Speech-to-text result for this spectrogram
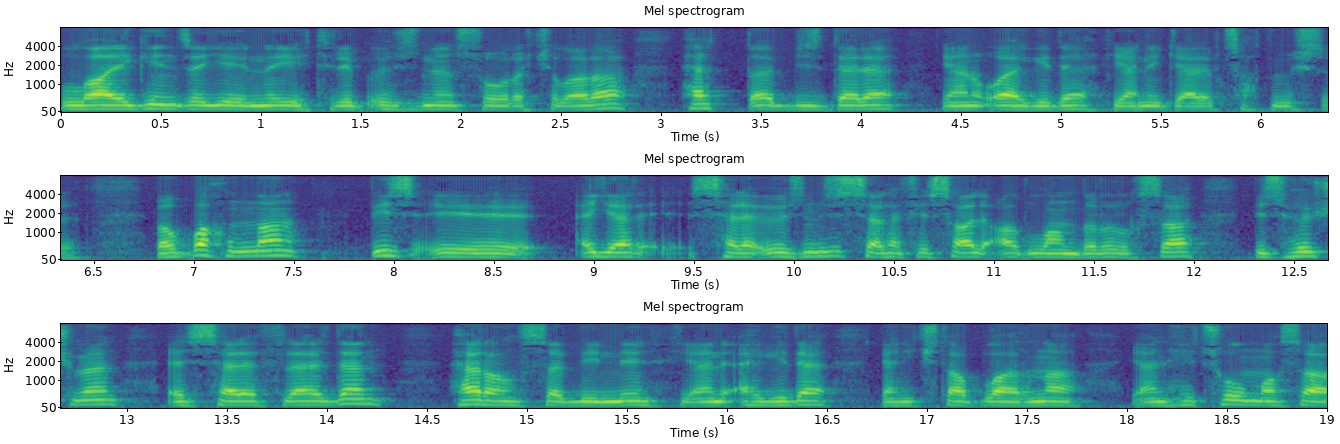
layiqincə yerinə yetirib özündən sonrakılara, hətta bizlərə, yəni o əqidə yəni gəlib çatmışdır. Və bu baxımdan biz e, əgər sələ, özümüzü sələfi salih adlandırırıqsa, biz hökmən e, sələflərdən hər hansısa birinin, yəni əqidə, yəni kitablarına, yəni heç olmasa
